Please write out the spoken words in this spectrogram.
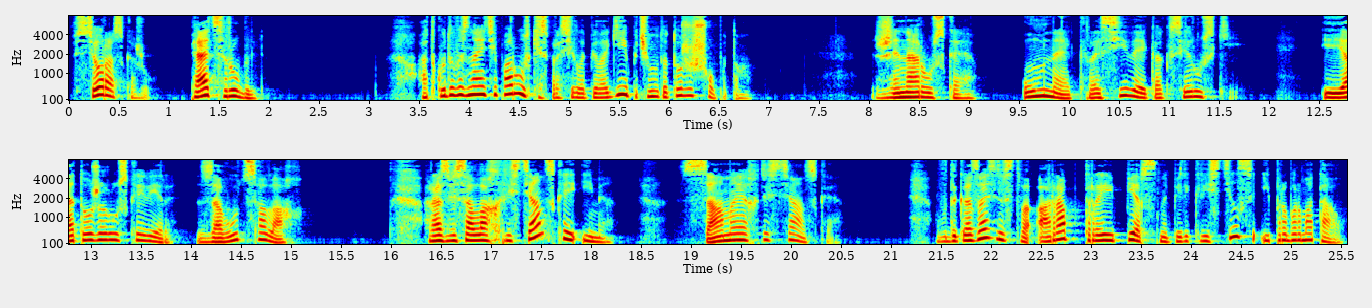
все расскажу. Пять рубль». «Откуда вы знаете по-русски?» — спросила Пелагея почему-то тоже шепотом. «Жена русская, умная, красивая, как все русские. И я тоже русской веры. Зовут Салах». «Разве Салах христианское имя?» Самое христианское. В доказательство араб троеперстно перекрестился и пробормотал.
